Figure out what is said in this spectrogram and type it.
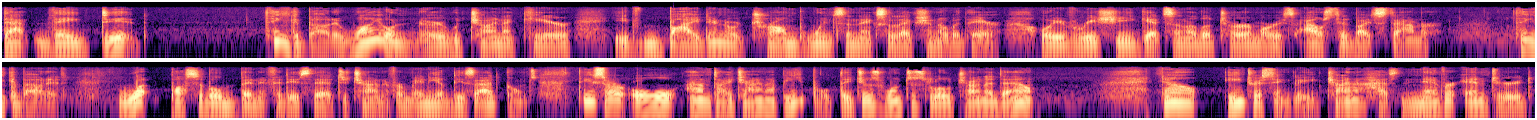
that they did. Think about it. Why on earth would China care if Biden or Trump wins the next election over there? Or if Rishi gets another term or is ousted by Starmer? Think about it. What possible benefit is there to China from any of these outcomes? These are all anti China people. They just want to slow China down. Now, interestingly, China has never entered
